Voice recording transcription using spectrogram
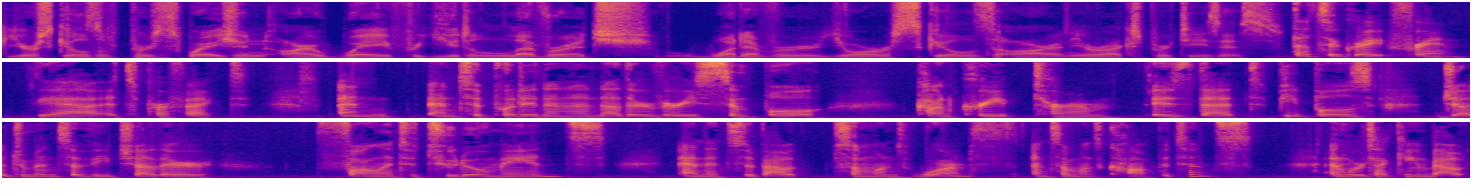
your skills of persuasion are a way for you to leverage whatever your skills are and your expertise is that's a great frame yeah it's perfect and and to put it in another very simple concrete term is that people's judgments of each other fall into two domains, and it's about someone's warmth and someone's competence. And we're talking about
